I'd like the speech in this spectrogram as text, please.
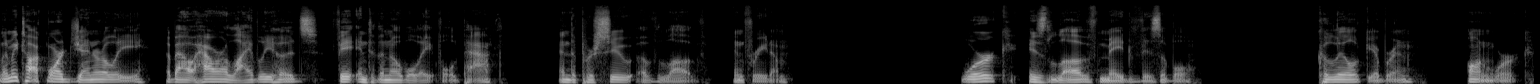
let me talk more generally about how our livelihoods fit into the Noble Eightfold Path and the pursuit of love and freedom. Work is love made visible. Kahlil Gibran on work.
